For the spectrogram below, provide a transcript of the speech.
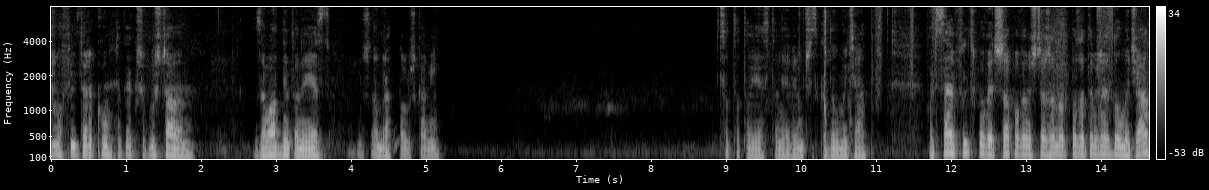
No filterku, tak jak przypuszczałem, za ładnie to nie jest. Już dobra, paluszkami. Co to to jest, to nie wiem, wszystko do umycia. Choć sam filtr powietrza, powiem szczerze, no poza tym, że jest do umycia,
